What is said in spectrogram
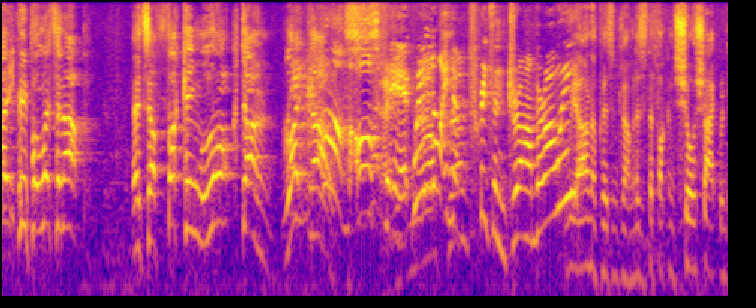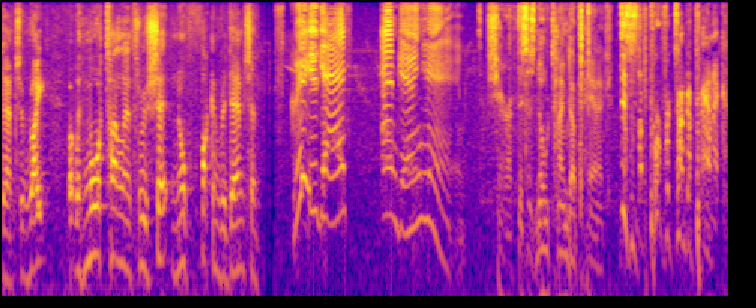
Hey, people, listen up. It's a fucking lockdown right now. Come off it. We're not in a prison drama, are we? We are in a prison drama. This is the fucking Shawshank redemption, right? But with more tunneling through shit and no fucking redemption. Screw you guys. I'm going home. Sheriff, this is no time to panic. This is the perfect time to panic.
